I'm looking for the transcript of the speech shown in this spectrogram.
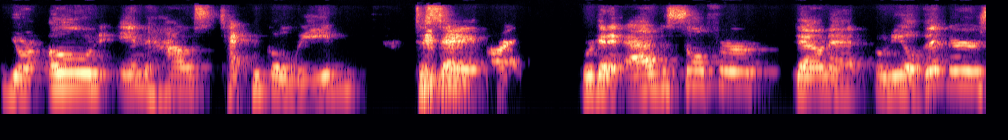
your own in-house technical lead, to mm-hmm. say, "All right, we're going to add the sulfur down at O'Neill Vintners.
